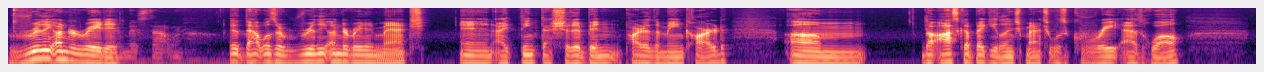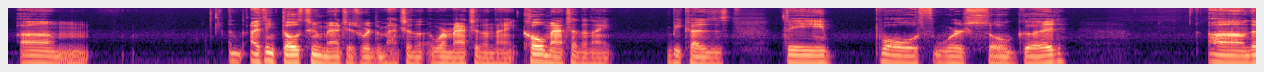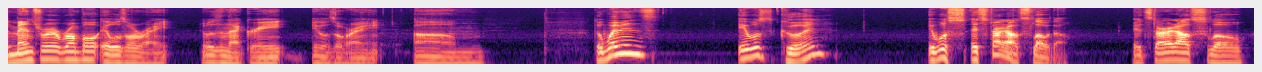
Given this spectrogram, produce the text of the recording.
really I underrated. missed that one. It- that was a really underrated match, and I think that should have been part of the main card. Um, the Asuka Becky Lynch match was great as well. Um, I think those two matches were the match of the, were match of the night, co match of the night, because they both were so good. Um, the men's Royal Rumble, it was alright. It wasn't that great. It was alright. Um, the women's, it was good. It was. It started out slow though. It started out slow,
